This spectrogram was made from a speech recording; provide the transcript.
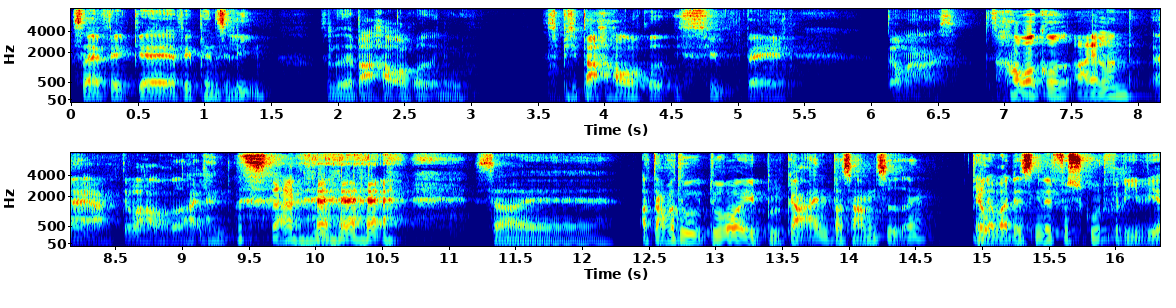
så jeg fik, øh, jeg fik penicillin, så led jeg bare havregrød nu. Spiste bare havregrød i syv dage. Det var meget nice. Det, Havregrød Island. ja, ja, det var havregrød Island. Stærkt. Så, øh, og der var du, du var i Bulgarien på samme tid, ikke? Jo. Eller var det sådan lidt for skudt, fordi vi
